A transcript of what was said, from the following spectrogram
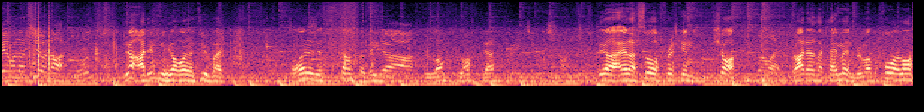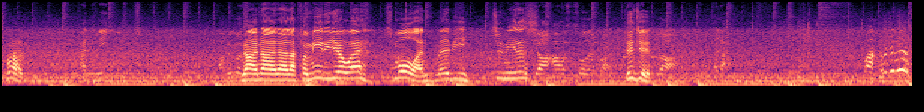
Yeah, I definitely got one or two, but I wanted to stump a big Yeah. lump lofter. Yeah, and I saw a freaking shark right as I came in. Remember before my last ride? Underneath you. I think it No, no, no. Like from me to you away, small one, maybe two meters. Yeah, I also saw that right. Did you? Yeah. Fuck! Look at this.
